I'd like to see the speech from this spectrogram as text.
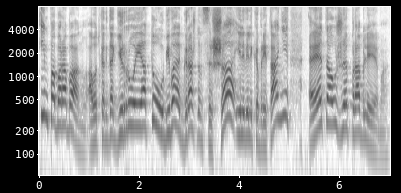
им по барабану. А вот когда герои АТО убивают граждан США или Великобритании, это уже проблема.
